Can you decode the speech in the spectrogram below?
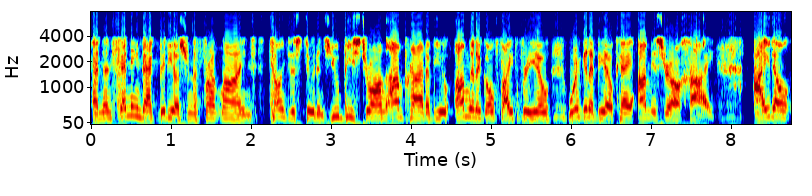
and then sending back videos from the front lines telling the students, you be strong, I'm proud of you, I'm going to go fight for you, we're going to be okay, I'm Israel Chai. I don't,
